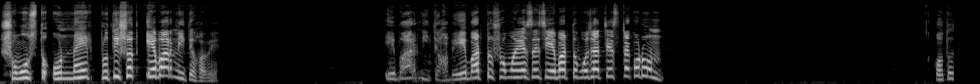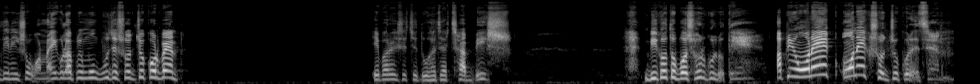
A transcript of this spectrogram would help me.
সমস্ত অন্যায়ের প্রতিশোধ এবার নিতে হবে। এবার নিতে হবে। এবার তো সময় এসেছে, এবার তো বোঝার চেষ্টা করুন। কতদিন এইসব অন্যায়গুলো আপনি মুখ বুঝে সহ্য করবেন? এবার এসেছে দু বিগত বছরগুলোতে আপনি অনেক অনেক সহ্য করেছেন।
